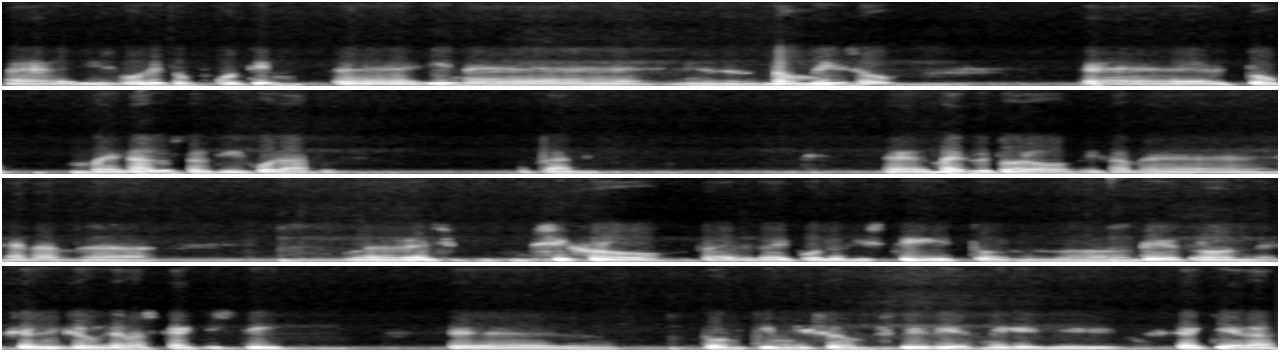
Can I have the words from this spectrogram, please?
ε, η εισβολή του Πούτιν ε, είναι νομίζω ε, το μεγάλο στρατηγικό λάθος που κάνει. Ε, μέχρι τώρα είχαμε έναν ε, έτσι, ψυχρό, θα έλεγα, υπολογιστή των ε, διεθνών εξελίξεων, ένας σκακιστή ε, των κινήσεων στη διεθνή κακέρα,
